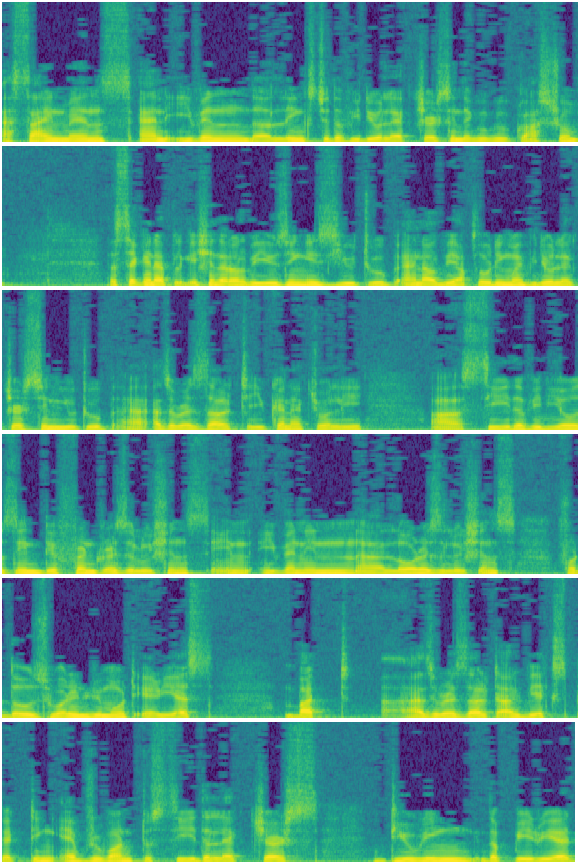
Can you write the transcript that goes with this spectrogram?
assignments and even the links to the video lectures in the Google Classroom. The second application that I'll be using is YouTube and I'll be uploading my video lectures in YouTube. Uh, as a result you can actually uh, see the videos in different resolutions in even in uh, low resolutions for those who are in remote areas but as a result I'll be expecting everyone to see the lectures during the period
